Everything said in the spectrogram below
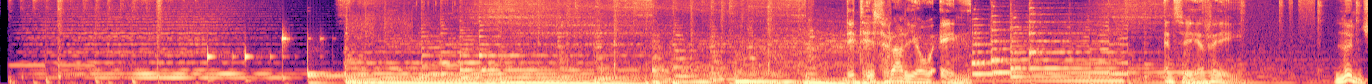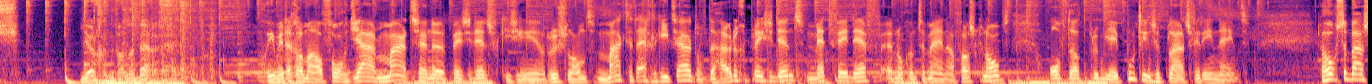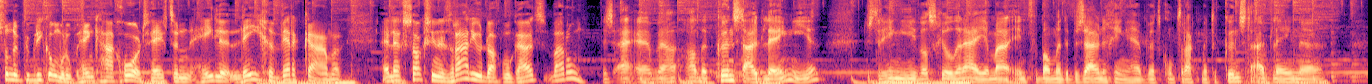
Dit is Radio 1. NCRV. Lunch. Jurgen van den Berg. Goedemiddag allemaal. Volgend jaar maart zijn er presidentsverkiezingen in Rusland. Maakt het eigenlijk iets uit of de huidige president Medvedev er nog een termijn aan vastknoopt... of dat premier Poetin zijn plaats weer inneemt? De hoogste baas van de publieke omroep, Henk Hagoort, heeft een hele lege werkkamer. Hij legt straks in het radiodagboek uit waarom. Dus, uh, we hadden kunstuitleen hier. Dus er hingen hier wel schilderijen. Maar in verband met de bezuinigingen hebben we het contract met de kunstuitleen uh,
